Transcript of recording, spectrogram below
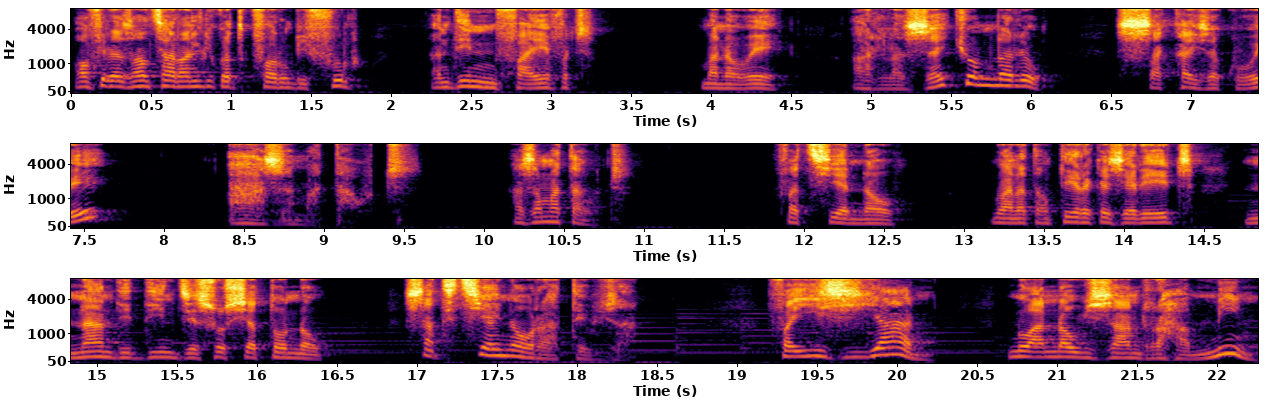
amin'ny Filazantsaran'i Lioka toko faharoa ambin'ny folo, andininy fahaefatra, manao hoe, Ary lazaiko aminareo sy sakaizako hoe, Aza matahotra. Aza matahotra. fa tsy ianao no hanatanteraka izay rehetra nandidian'i Jesosy hataonao sady tsy hainao rahateo izany, fa Izy ihany no hanao izany raha mino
